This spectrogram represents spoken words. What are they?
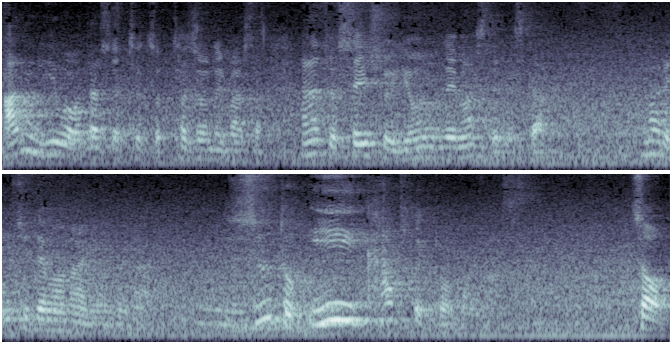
ある日は私はちょっと尋ねました。あなた聖書を読んでましたですか？まだ一でもない読んでない。ずっといいカトリックと思います。そ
